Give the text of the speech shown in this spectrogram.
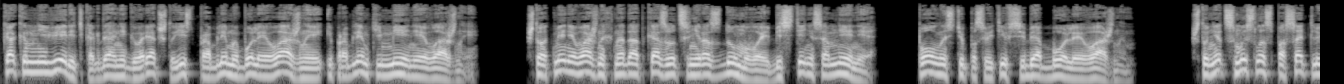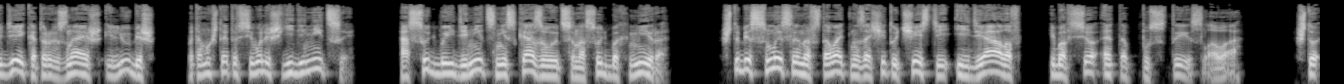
Как им не верить, когда они говорят, что есть проблемы более важные и проблемки менее важные? Что от менее важных надо отказываться не раздумывая, без тени сомнения, полностью посвятив себя более важным? Что нет смысла спасать людей, которых знаешь и любишь, потому что это всего лишь единицы, а судьбы единиц не сказываются на судьбах мира, что бессмысленно вставать на защиту чести и идеалов, ибо все это пустые слова, что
